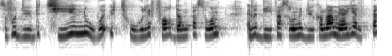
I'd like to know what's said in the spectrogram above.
så får du bety noe utrolig for den personen eller de personene du kan være med å hjelpe.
